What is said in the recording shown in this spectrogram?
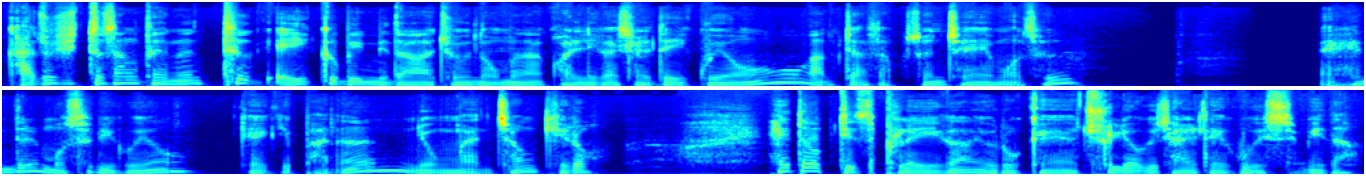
가죽 시트 상태는 특 A급입니다. 아주 너무나 관리가 잘 돼 있고요. 앞좌석 전체의 모습. 네, 핸들 모습이고요. 계기판은 6만 1000km. 헤드업 디스플레이가 이렇게 출력이 잘 되고 있습니다.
